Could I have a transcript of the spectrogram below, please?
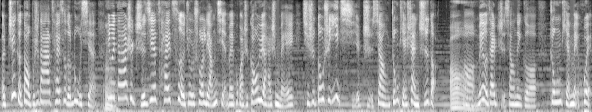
呃，这个倒不是大家猜测的路线，因为大家是直接猜测，就是说两姐妹，不管是高月还是梅，其实都是一起指向中田善之的哦，没有在指向那个中田美惠。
